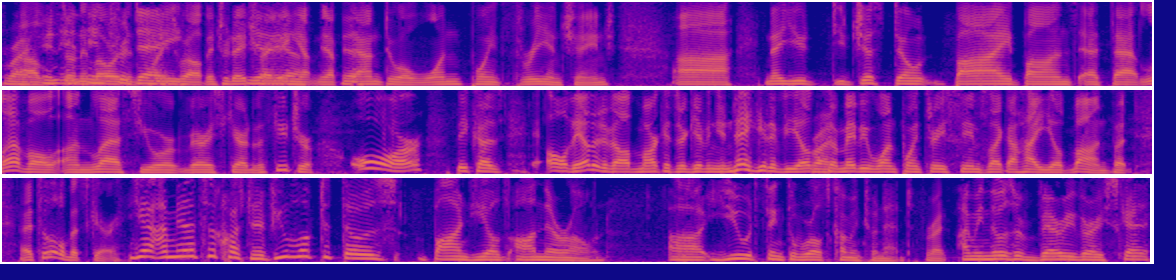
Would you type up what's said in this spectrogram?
Right. Uh, In- in certainly lower than 2012. Intraday Yeah, trading, yeah, yep, yep, yeah. down to a 1.3 and change. Uh, now, you, you just don't buy bonds at that level unless you're very scared of the future, or because all the other developed markets are giving you negative yield, Right. so maybe 1.3 seems like a high yield bond, but it's a little bit scary. yeah i mean that's the question if you looked at those bond yields on their own uh, you would think the world's coming to an end. Right. I mean, those are very, very scary.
